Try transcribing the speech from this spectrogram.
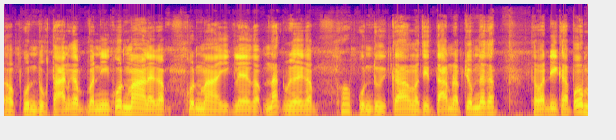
ขอบคุณทุกฐานครับวันนี้ก้นมาเลยครับก้นมาอีกแล้วครับนักเรือครับขอบคุณทุกก้ามาติดตามรับชมนะครับสวัสดีครับผม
